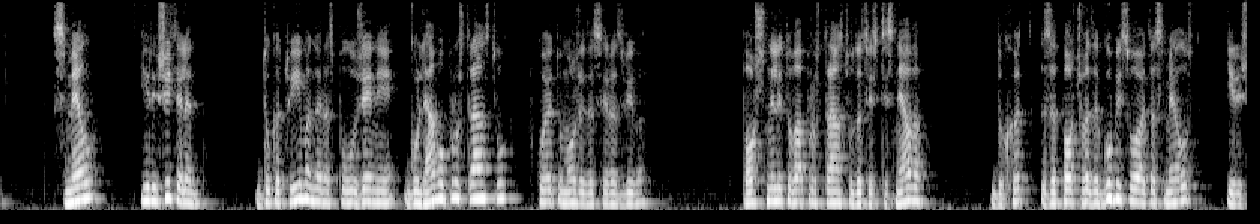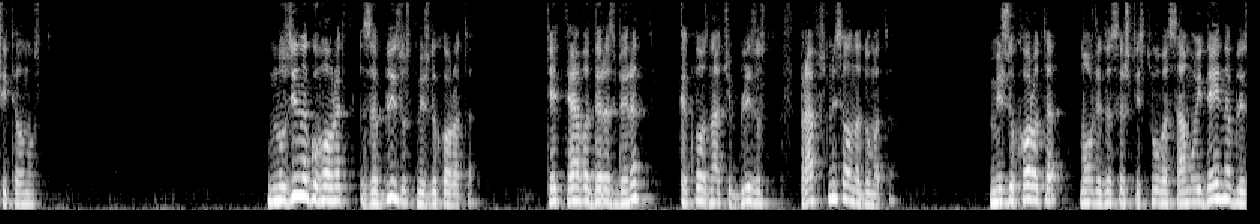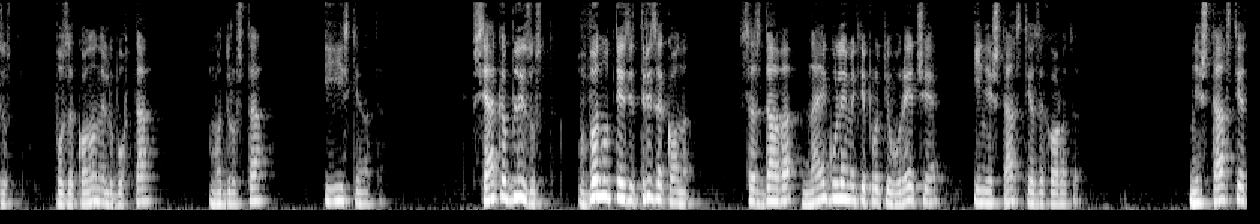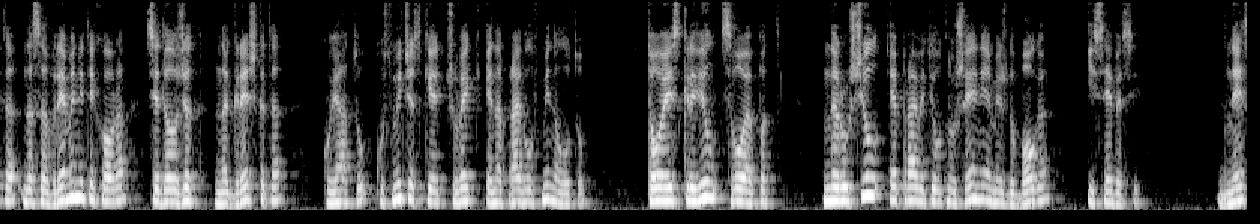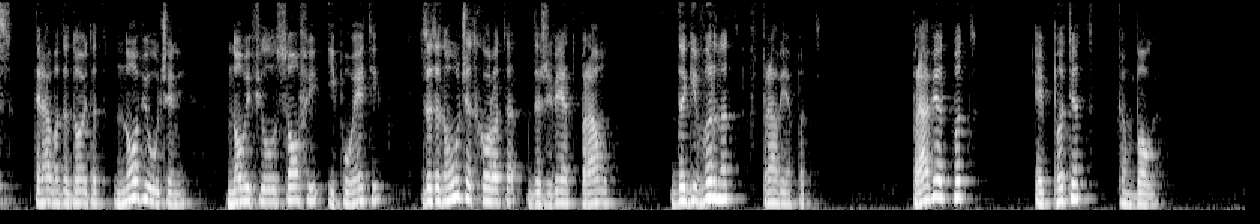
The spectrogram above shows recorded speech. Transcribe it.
смел и решителен, докато има на разположение голямо пространство, в което може да се развива. Почне ли това пространство да се стеснява, духът започва да губи своята смелост и решителност. Мнозина говорят за близост между хората. Те трябва да разберат какво значи близост в прав смисъл на думата. Между хората може да съществува само идейна близост по закона на любовта, мъдростта и истината. Всяка близост вън от тези три закона създава най-големите противоречия и нещастия за хората. Нещастията на съвременните хора се дължат на грешката, която космическият човек е направил в миналото. Той е изкривил своя път, нарушил е правите отношения между Бога и себе си. Днес трябва да дойдат нови учени, нови философи и поети, за да научат хората да живеят право, да ги върнат в правия път. Правият път е пътят към Бога.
